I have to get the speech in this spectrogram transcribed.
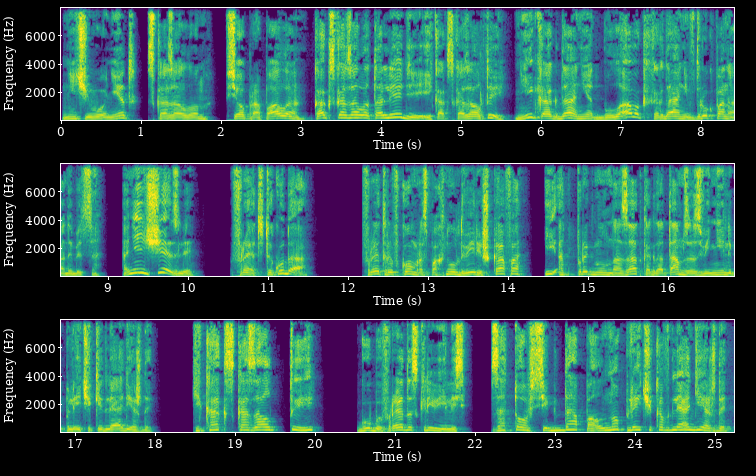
«Ничего нет», — сказал он. «Все пропало. Как сказала та леди и как сказал ты, никогда нет булавок, когда они вдруг понадобятся. Они исчезли. Фред, ты куда?» Фред рывком распахнул двери шкафа и отпрыгнул назад, когда там зазвенели плечики для одежды. «И как сказал ты?» Губы Фреда скривились. «Зато всегда полно плечиков для одежды.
